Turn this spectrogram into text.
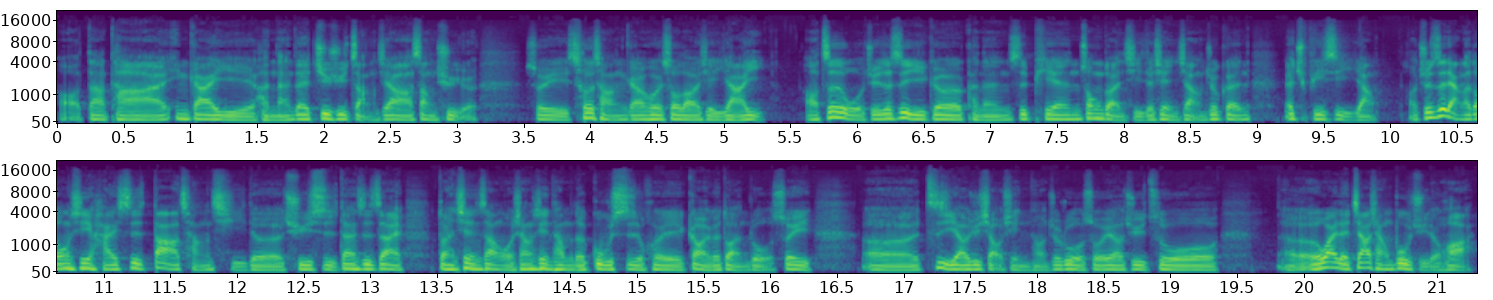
哦，那它应该也很难再继续涨价上去了，所以车厂应该会受到一些压抑。啊，这我觉得是一个可能是偏中短期的现象，就跟 HPC 一样啊，就这两个东西还是大长期的趋势，但是在短线上，我相信他们的故事会告一个段落，所以呃，自己要去小心哈。就如果说要去做呃额外的加强布局的话，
